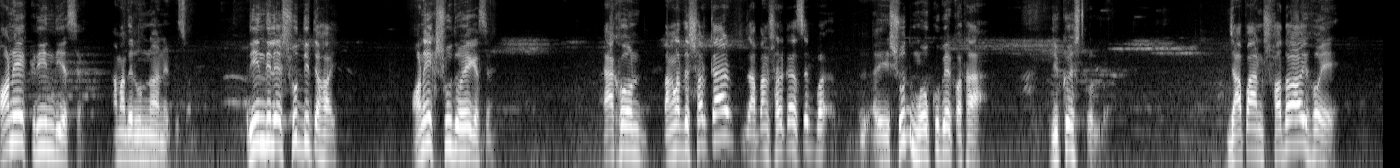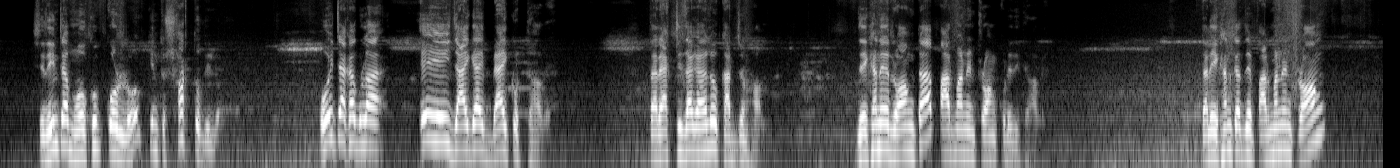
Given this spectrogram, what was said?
অনেক ঋণ দিয়েছে। আমাদের উন্নয়নের পিছনে। ঋণ দিলে সুদ দিতে হয়। অনেক সুদ হয়ে গেছে। এখন বাংলাদেশ সরকার, জাপান সরকার এই সুদ মৌকুবের কথা রিকোয়েস্ট করল। জাপান সদয় হয়ে সে ঋণটা মৌকুব করল, কিন্তু শর্ত দিল। ওই টাকাগুলা এই এই জায়গায় ব্যয় করতে হবে। তার একটি জায়গা হলো কার্জন হল। যেখানে রংটা পার্মানেন্ট রং করে দিতে হবে। তাহলে এখানকার যে পার্মানেন্ট রং,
